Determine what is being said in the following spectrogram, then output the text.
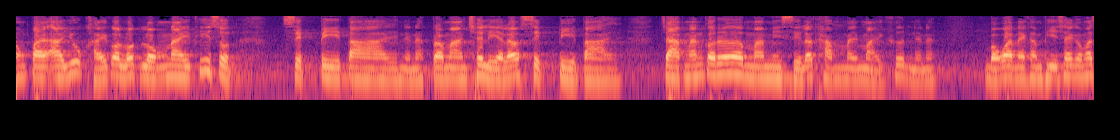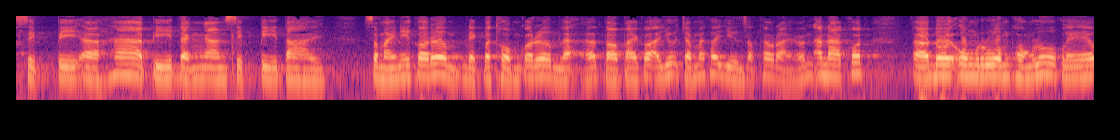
ลงไปอายุไขก็ลดลงในที่สุด 10 ปีตายเนี่ยนะประมาณเฉลี่ยแล้ว 10 ปีตาย จากนั้นก็เริ่มมามีศีลธรรมใหม่ ๆ ขึ้นเนี่ยนะบอกว่าในคัมภีร์ใช้คำว่า 10 ปีอ่าห้าปีแต่งงาน 10 ปีตาย สมัยนี้ก็เริ่มเด็กประถมก็เริ่มแล้ว ต่อไปก็อายุจะไม่ค่อยยืนสักเท่าไหร่เพราะอนาคตโดยองค์รวมของโลกแล้ว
